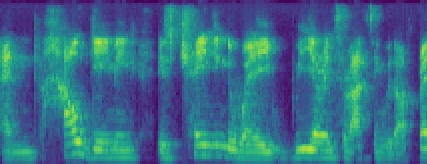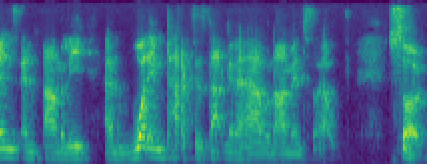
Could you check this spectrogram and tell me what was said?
and how gaming is changing the way we are interacting with our friends and family, and what impact is that going to have on our mental health. So,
